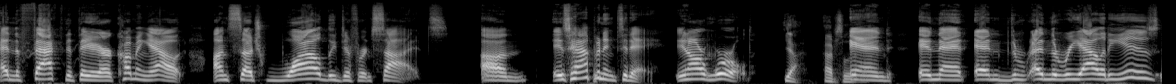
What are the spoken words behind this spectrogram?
And the fact that they are coming out on such wildly different sides um is happening today in our world. Yeah, absolutely. and and that and the and the reality is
